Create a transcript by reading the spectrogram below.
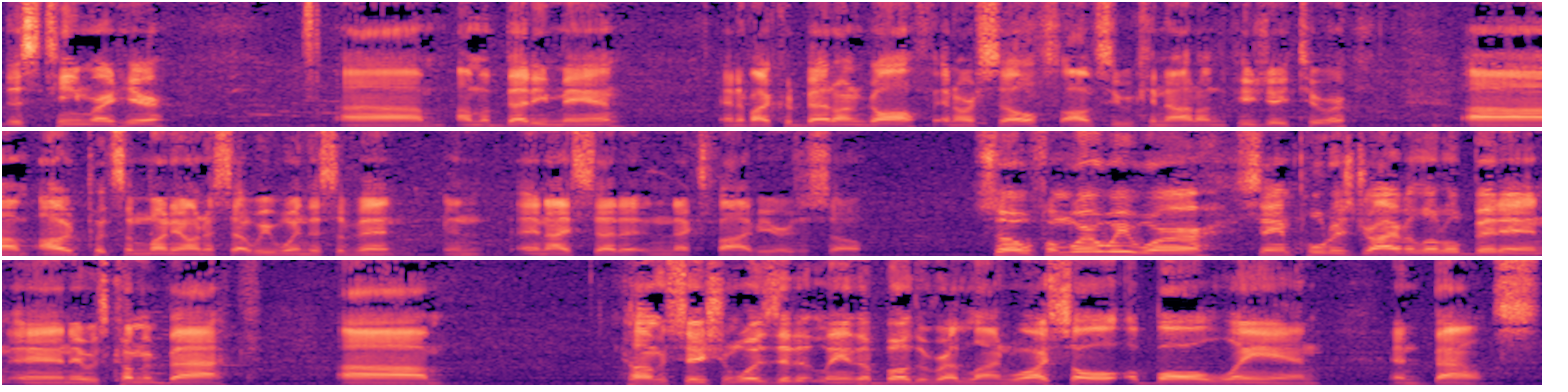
this team right here. Um, I'm a betting man, and if I could bet on golf and ourselves, obviously we cannot on the PGA Tour um, I would put some money on us that we win this event, and, and I said it in the next five years or so. So from where we were, Sam pulled his drive a little bit in, and it was coming back. Um, conversation was that it landed above the red line? Well, I saw a ball land and bounce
